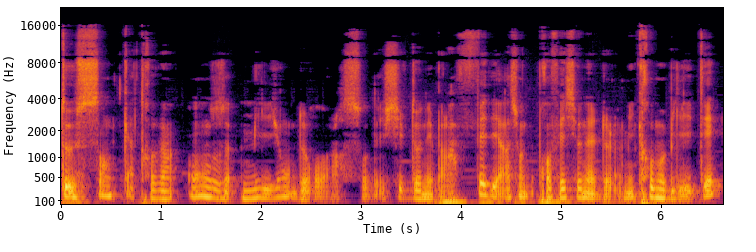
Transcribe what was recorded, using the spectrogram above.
291 millions d'euros. Alors ce sont des chiffres donnés par la Fédération des professionnels de la micromobilité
